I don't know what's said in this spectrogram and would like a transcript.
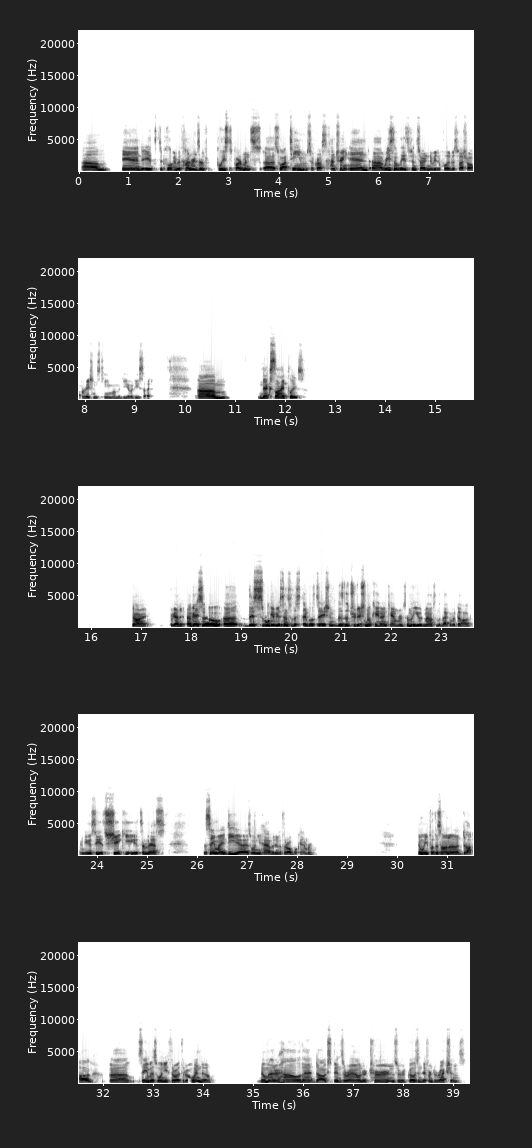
Um, and it's deployed with hundreds of police departments, uh, SWAT teams across the country, and uh, recently it's been starting to be deployed with Special Operations Team on the DoD side. Um, next slide, please. All right, forgot it. Okay, so uh, this will give you a sense of the stabilization. This is a traditional canine camera, something you would mount on the back of a dog, and you can see it's shaky, it's a mess. The same idea as when you have it in a throwable camera. And when you put this on a dog, uh, same as when you throw it through a window, no matter how that dog spins around or turns or goes in different directions,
